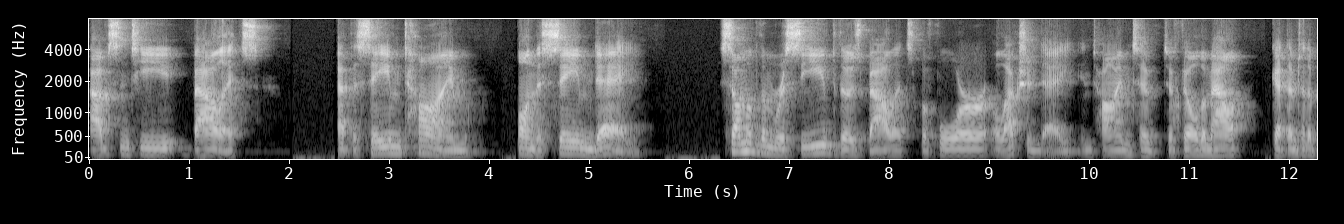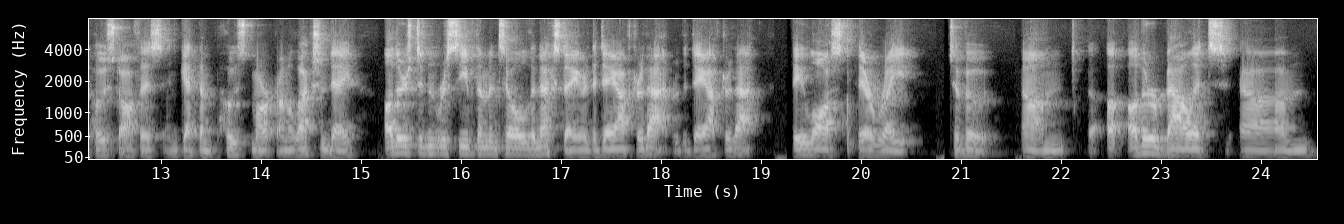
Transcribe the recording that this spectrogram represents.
absentee ballots at the same time on the same day. Some of them received those ballots before election day in time to, to fill them out, get them to the post office, and get them postmarked on election day. Others didn't receive them until the next day or the day after that or the day after that. They lost their right to vote. Um, other ballots um,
